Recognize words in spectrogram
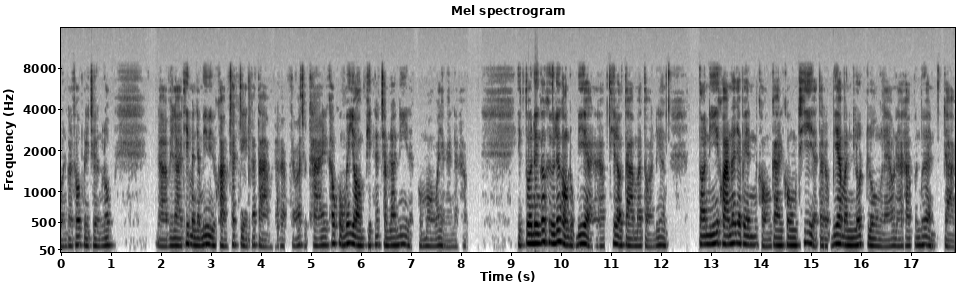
ผลกระทบในเชิงลบ เวลาที่มันยังไม่มีความชัดเจนก็ตามนะครับ แต่ว่าสุดท้ายเขาคงไม่ยอมผิดนัดชำระหนี้เนี่ยผมมองว่าอย่างนั้นนะครับ อีกตัวหนึ่งก็คือเรื่องของดอกเบี้ยนะครับ ที่เราตามมาต่อเนื่อง ตอนนี้ความน่าจะเป็นของการคงที่อัตราดอกเบี้ยมันลดลงแล้วนะครับ เพื่อนๆจาก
